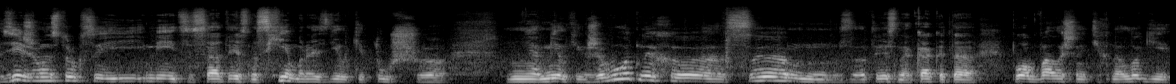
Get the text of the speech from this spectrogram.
здесь же в инструкции имеется, соответственно, схема разделки туш э, мелких животных э, с, соответственно, как это по обвалочной технологии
